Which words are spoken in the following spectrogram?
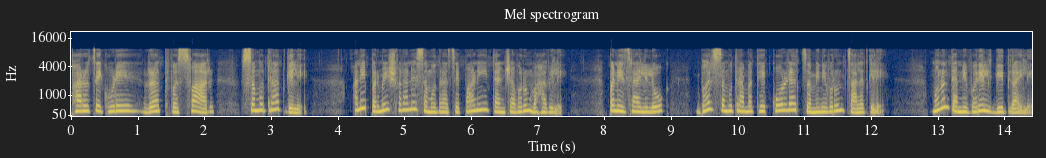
फारोचे घोडे रथ व स्वार समुद्रात गेले आणि परमेश्वराने समुद्राचे पाणी त्यांच्यावरून वाहविले. पण इस्रायली लोक भर समुद्रामध्ये कोरड्या जमिनीवरून चालत गेले. म्हणून त्यांनी वरील गीत गायले.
